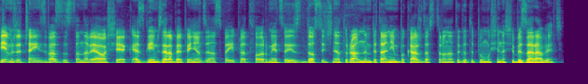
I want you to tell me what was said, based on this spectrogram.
Wiem, że część z Was zastanawiała się, jak S-Game zarabia pieniądze na swojej platformie, co jest dosyć naturalnym pytaniem, bo każda strona tego typu musi na siebie zarabiać.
